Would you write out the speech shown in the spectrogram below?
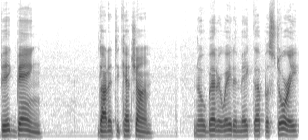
Big Bang got it to catch on. No better way to make up a story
